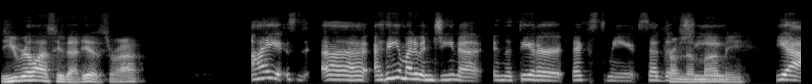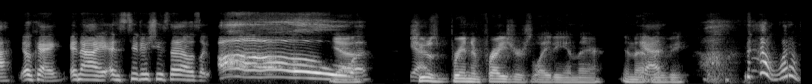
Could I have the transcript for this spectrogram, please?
Do you realize who that is, right? I uh I think it might have been Gina in the theater next to me said that From the she, Mummy. Yeah, okay. And I as soon as she said it, I was like, "Oh!" Yeah. She was Brendan Fraser's lady in there in that Yeah. movie. what a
